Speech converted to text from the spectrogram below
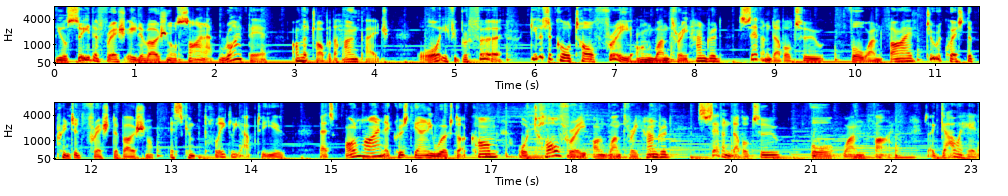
You'll see the Fresh e devotional sign up right there on the top of the homepage. Or if you prefer, give us a call toll free on 1300 722 415 to request the printed fresh devotional. It's completely up to you. That's online at ChristianityWorks.com or toll free on 1300 722 415. So go ahead,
